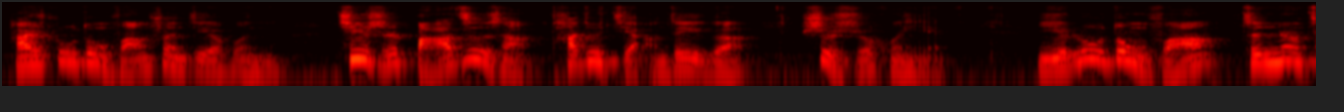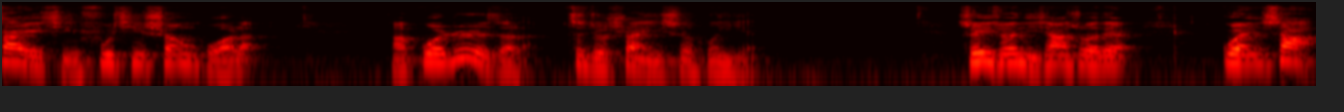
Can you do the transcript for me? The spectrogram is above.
还是入洞房算结婚呢？其实八字上他就讲这个事实婚姻，以入洞房真正在一起夫妻生活了，啊，过日子了，这就算一次婚姻。所以说，你像说的官煞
